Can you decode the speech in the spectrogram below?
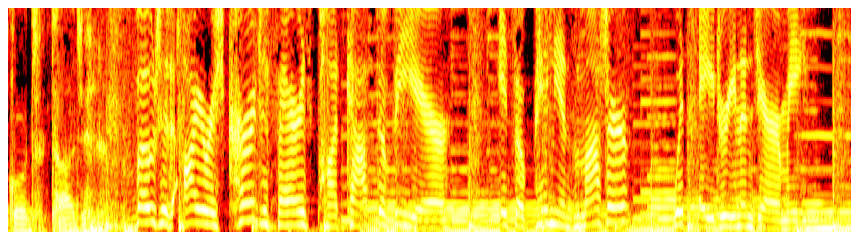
good. Voted Irish Current Affairs Podcast of the Year. It's Opinions Matter with Adrian and Jeremy.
